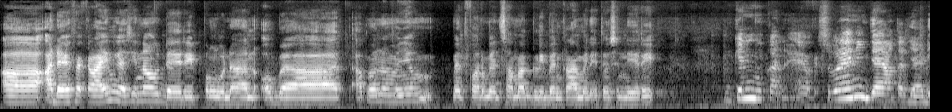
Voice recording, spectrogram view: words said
eh, ada efek lain gak sih Nau dari penggunaan obat apa namanya metformin sama glibenclamid itu sendiri? Mungkin bukan eh, sebenarnya ini jarang terjadi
